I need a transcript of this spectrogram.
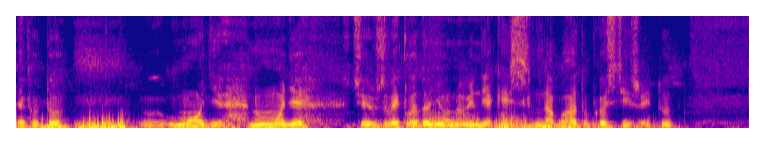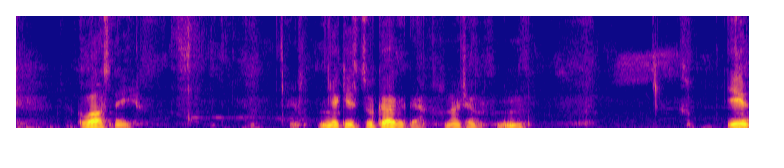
як ото у моді. Ну, в моді чи звикли до нього, ну він якийсь набагато простіший. Тут класний. Якісь цукерки, наче. І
